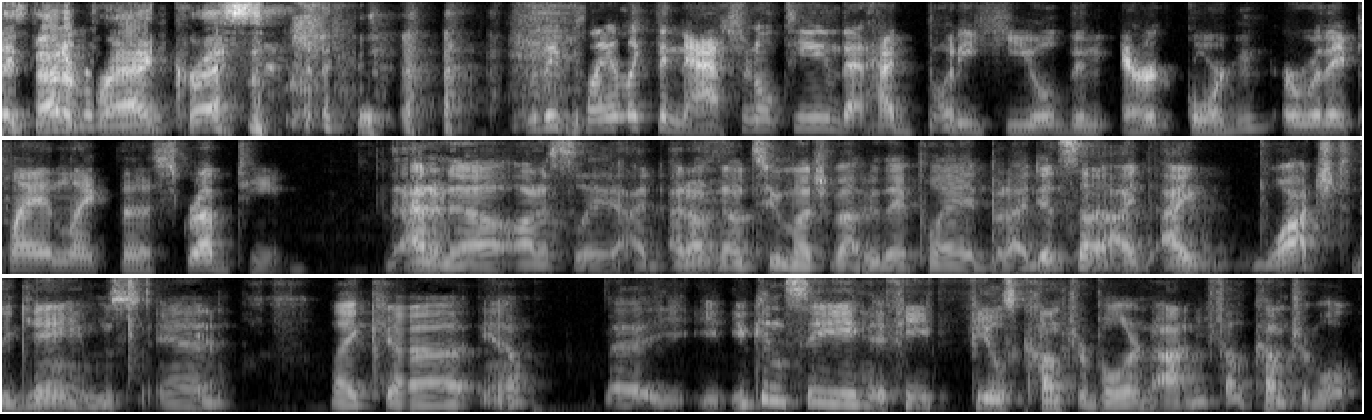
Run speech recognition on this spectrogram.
Is that a brag, Chris? were they playing like the national team that had Buddy Hield and Eric Gordon, or were they playing like the scrub team? I don't know, honestly. I, I don't know too much about who they played, but I did. So I I watched the games and yeah. like uh, you know uh, you, you, can see if he feels comfortable or not. And he felt comfortable.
